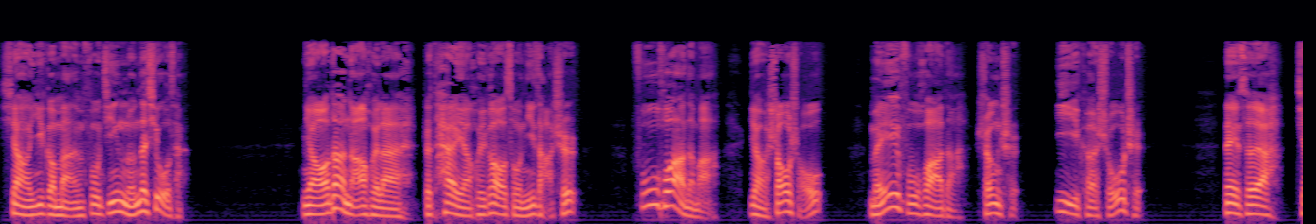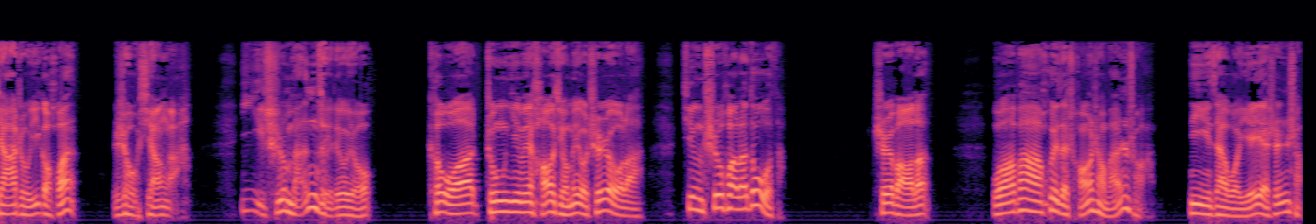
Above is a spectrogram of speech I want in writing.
像一个满腹经纶的秀才。鸟蛋拿回来，这太阳会告诉你咋吃。孵化的嘛要烧熟，没孵化的生吃，亦可熟吃。那次呀，夹住一个獾，肉香啊，一吃满嘴流油。可我终因为好久没有吃肉了。竟吃坏了肚子，吃饱了，我爸会在床上玩耍，腻在我爷爷身上，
